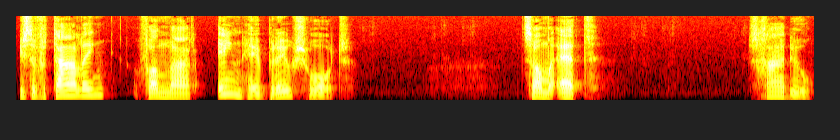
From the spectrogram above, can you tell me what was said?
is de vertaling van maar één Hebreeuws woord. Tsalmeet, schaduw,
